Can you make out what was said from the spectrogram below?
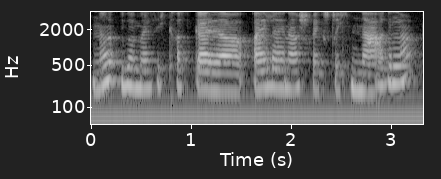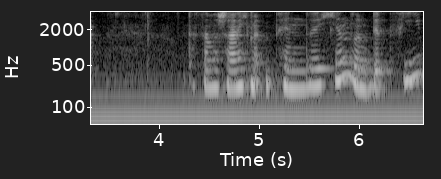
ne, übermäßig krass geiler Eyeliner-Nagellack. Das ist dann wahrscheinlich mit einem Pinselchen, so ein Dipfi.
